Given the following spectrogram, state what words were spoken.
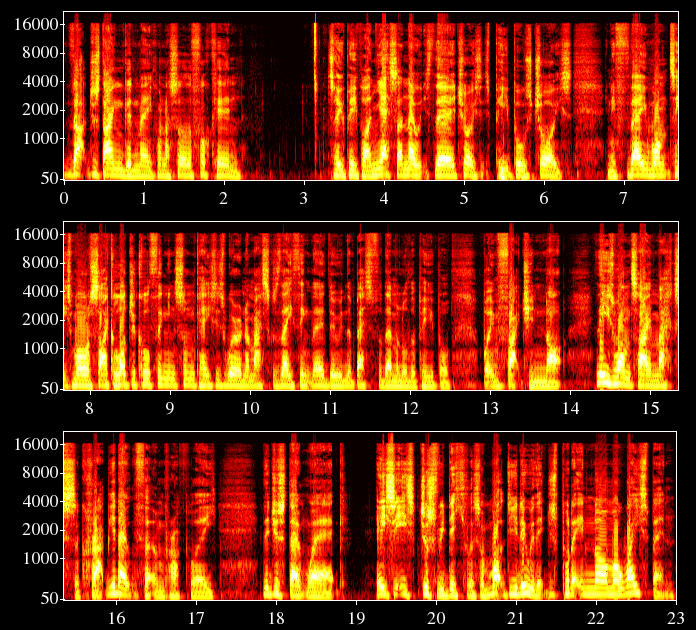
that just angered me when I saw the fucking two people. And yes, I know it's their choice, it's people's choice. And if they want, it's more a psychological thing in some cases, wearing a mask because they think they're doing the best for them and other people. But in fact, you're not. These one time masks are crap. You don't fit them properly, they just don't work. It's, it's just ridiculous. And what do you do with it? Just put it in normal waste bin?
